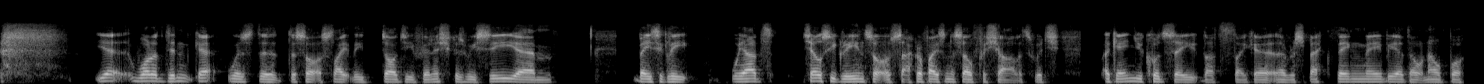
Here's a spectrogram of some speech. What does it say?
yeah, what I didn't get was the the sort of slightly dodgy finish because we see um, basically we had Chelsea Green sort of sacrificing herself for Charlotte, which again you could say that's like a, a respect thing, maybe I don't know, but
